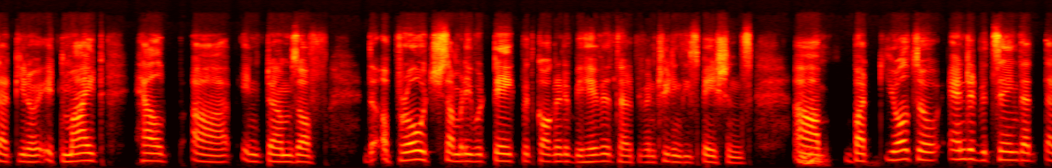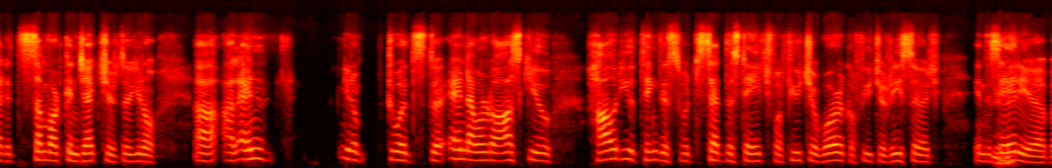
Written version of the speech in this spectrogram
that, you know, it might help uh, in terms of the approach somebody would take with cognitive behavioral therapy when treating these patients. Mm-hmm. Um, but you also ended with saying that that it's somewhat conjecture. So, you know, uh, I'll end, you know, towards the end, I wanted to ask you, how do you think this would set the stage for future work or future research in this mm-hmm. area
